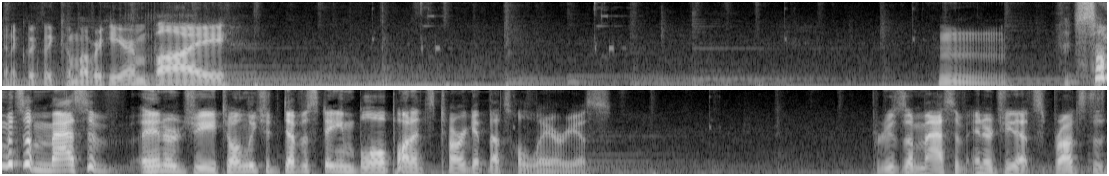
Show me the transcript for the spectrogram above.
Gonna quickly come over here and buy... Hmm. Summons a massive energy to unleash a devastating blow upon its target. That's hilarious. Produces a massive energy that sprouts the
